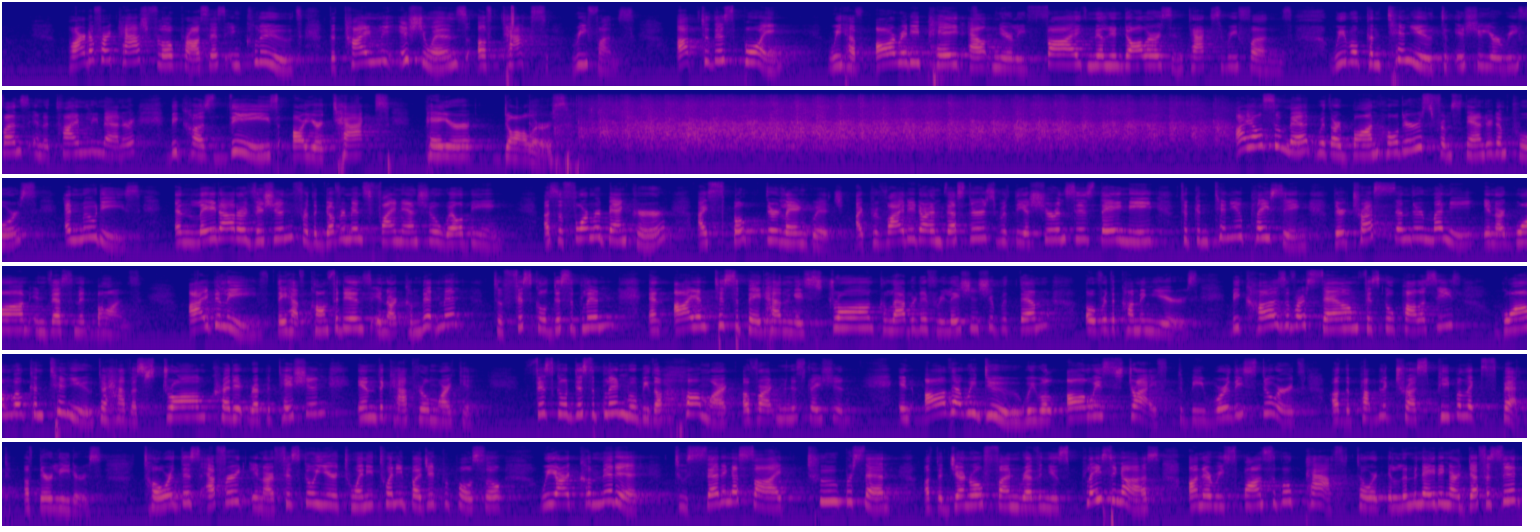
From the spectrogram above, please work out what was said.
Part of our cash flow process includes the timely issuance of tax refunds. Up to this point, we have already paid out nearly $5 million in tax refunds. We will continue to issue your refunds in a timely manner because these are your taxpayer dollars. I also met with our bondholders from Standard & Poor's and Moody's and laid out our vision for the government's financial well-being. As a former banker, I spoke their language. I provided our investors with the assurances they need to continue placing their trusts and their money in our Guam investment bonds. I believe they have confidence in our commitment to fiscal discipline, and I anticipate having a strong collaborative relationship with them over the coming years. Because of our sound fiscal policies, Guam will continue to have a strong credit reputation in the capital market. Fiscal discipline will be the hallmark of our administration. In all that we do, we will always strive to be worthy stewards of the public trust people expect of their leaders. Toward this effort, in our fiscal year 2020 budget proposal, we are committed to setting aside 2% of the general fund revenues, placing us on a responsible path toward eliminating our deficit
